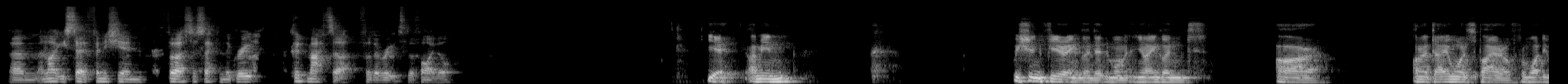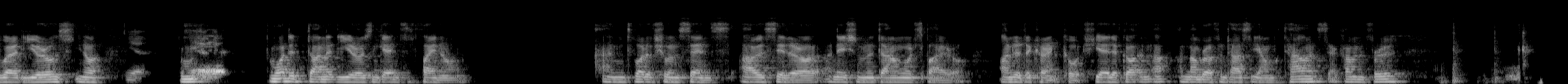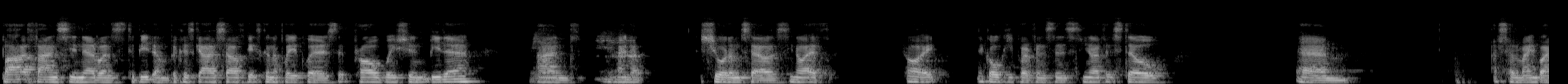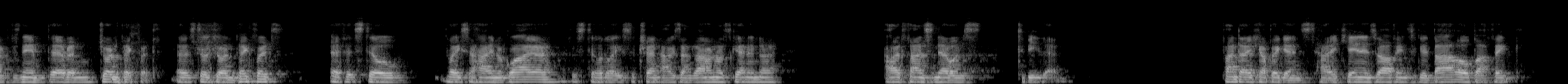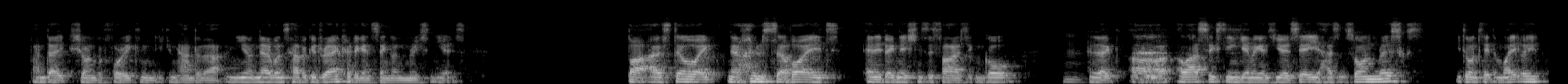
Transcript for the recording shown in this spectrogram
Um, and like you said, finishing first or second in the group could matter for the route to the final. Yeah, I mean, we shouldn't fear England at the moment. You know, England are on a downward spiral from what they were at the Euros. You know, yeah, from yeah. From what they've done at the Euros and getting to the final, and what they've shown since. I would say they're a nation on a downward spiral under the current coach. Yeah, they've got a, a number of fantastic young talents that are coming through. But I fancy Netherlands to beat them because Gareth Southgate's going to play players that probably shouldn't be there, yeah. and they might not show themselves. You know, if like the goalkeeper, for instance, you know, if it's still, um, I've just had a mind blank of his name, Evan Jordan Pickford. If it's still Jordan Pickford, if it's still the likes of Harry Maguire, if it's still the likes of Trent Alexander Arnold's getting in there, I'd fancy Netherlands to beat them. Van Dijk up against Harry Kane as well. I think it's a good battle, but I think Van Dijk shown before he can he can handle that. And you know, Netherlands have a good record against England in recent years. But I still like Netherlands to avoid any big nations as far as you can go. Mm. And like uh, a last 16 game against USA has its own risks. You don't take them lightly.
